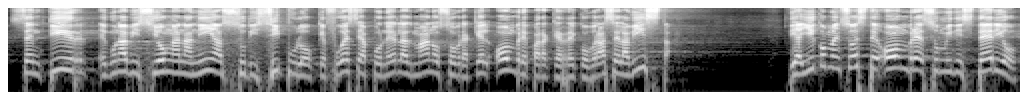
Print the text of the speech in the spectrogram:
sentir en una visión a Ananías, su discípulo, que fuese a poner las manos sobre aquel hombre para que recobrase la vista. De allí comenzó este hombre su ministerio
